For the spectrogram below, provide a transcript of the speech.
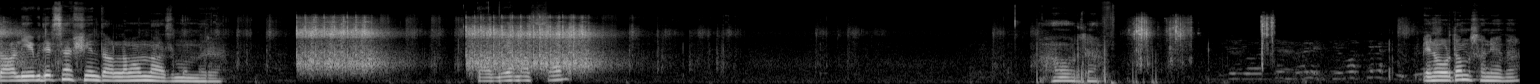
Darlayabilirsen şimdi darlamam lazım onları. Darlayamazsam Ha orada. Beni orada mı sanıyorlar?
